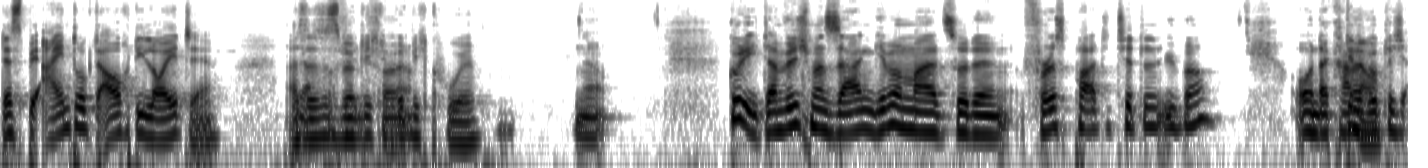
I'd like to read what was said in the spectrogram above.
das beeindruckt auch die Leute. Also ja, das ist wirklich, Fall, wirklich cool. Ja. Guti, dann würde ich mal sagen, gehen wir mal zu den First-Party-Titeln über. Und da kam genau. ja wirklich,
